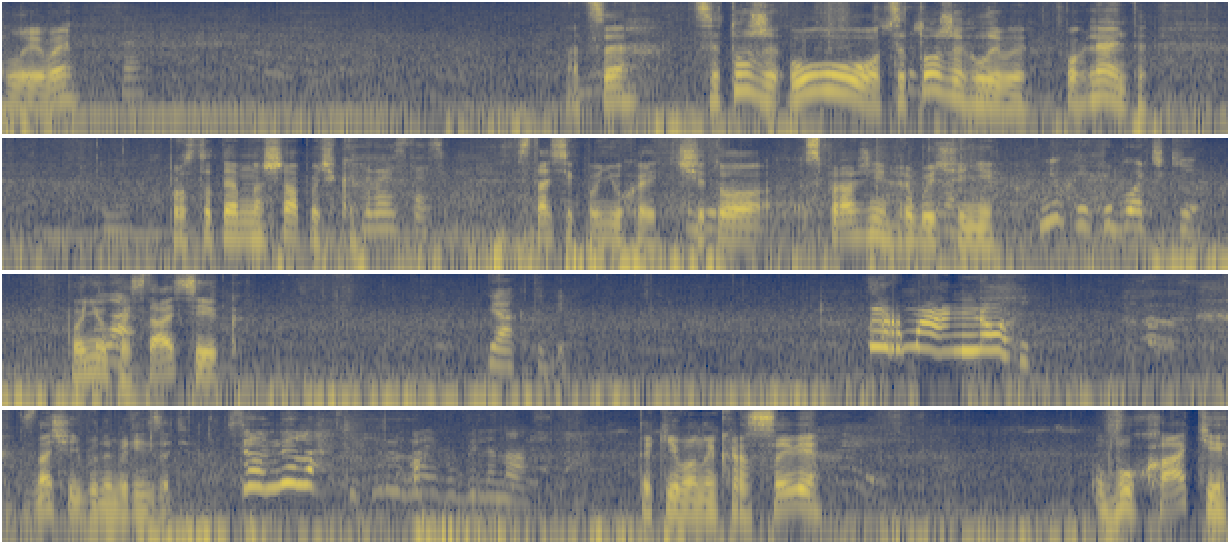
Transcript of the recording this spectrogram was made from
Гливи. А це. Це теж. О, це теж гливи. Погляньте. Просто темна шапочка. Давай, Стасик. Стасік, понюхай. Чи то справжні гриби, чи ні? Нюхай грибочки. Понюхай, Клас. Стасік. Як тобі? Нормально. Значить, будемо різати. Все, не лазь, гриба його біля нас. Такі вони красиві. Вухаті.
